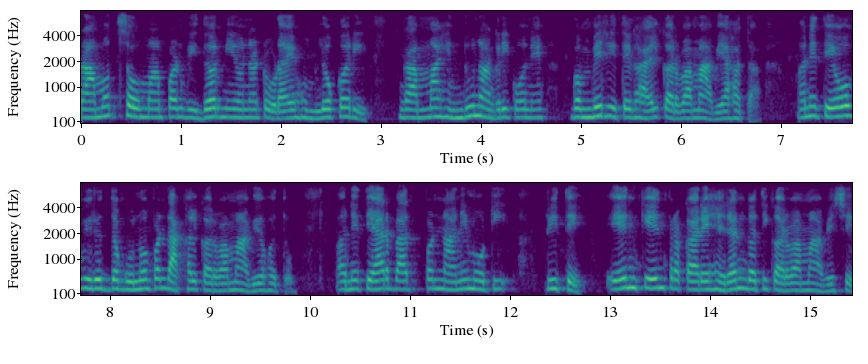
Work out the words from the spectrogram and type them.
રામોત્સવમાં પણ વિધર્મીઓના ટોળાએ હુમલો કરી ગામમાં હિન્દુ નાગરિકોને ગંભીર રીતે ઘાયલ કરવામાં આવ્યા હતા અને તેઓ વિરુદ્ધ ગુનો પણ દાખલ કરવામાં આવ્યો હતો અને ત્યારબાદ પણ નાની મોટી રીતે એન કેન પ્રકારે હેરાનગતિ કરવામાં આવે છે.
